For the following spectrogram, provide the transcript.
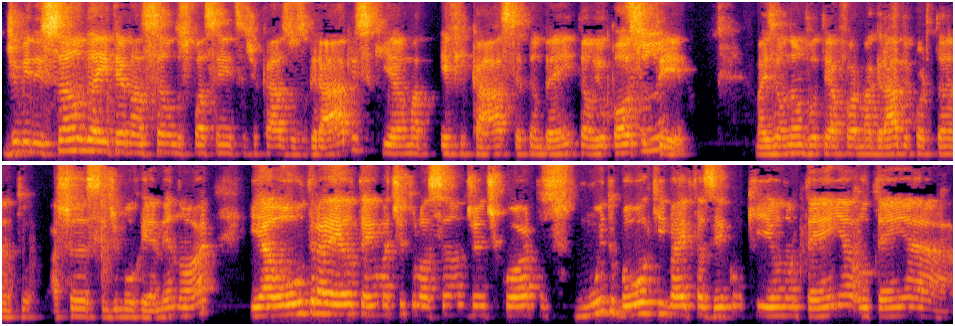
diminuição da internação dos pacientes de casos graves, que é uma eficácia também. Então, eu posso Sim. ter, mas eu não vou ter a forma grave, portanto, a chance de morrer é menor. E a outra é eu tenho uma titulação de anticorpos muito boa que vai fazer com que eu não tenha ou tenha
